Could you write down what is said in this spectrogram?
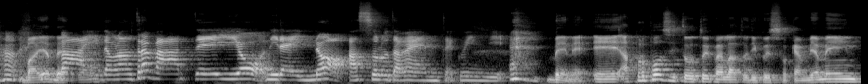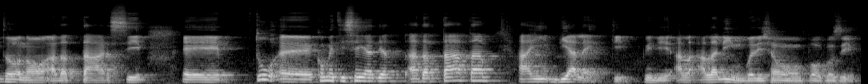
Vai a vai da un'altra parte, io direi no, assolutamente, quindi Bene, e a proposito, tu hai parlato di questo cambiamento, no? adattarsi. E tu eh, come ti sei adattata ai dialetti, quindi alla, alla lingua, diciamo un po' così?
